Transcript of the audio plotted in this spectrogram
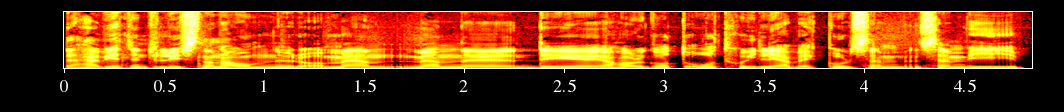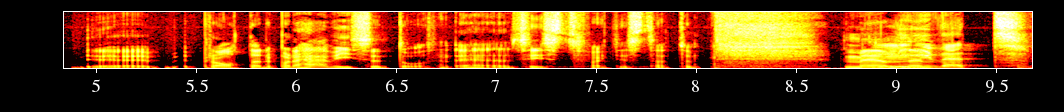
Det här vet inte lyssnarna om nu då, men, men eh, det har gått åtskilliga veckor sedan, sedan vi eh, pratade på det här viset då, eh, sist faktiskt. Men Livet.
